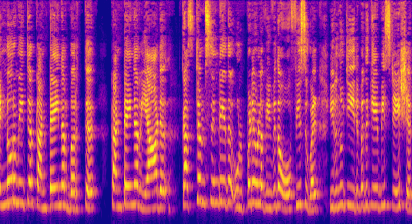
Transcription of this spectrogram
എണ്ണൂറ് meter container berth container yard കസ്റ്റംസിന്റേത് ഉൾപ്പെടെയുള്ള വിവിധ ഓഫീസുകൾ ഇരുന്നൂറ്റി ഇരുപത് കെ ബി സ്റ്റേഷൻ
